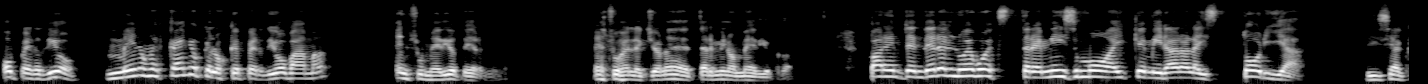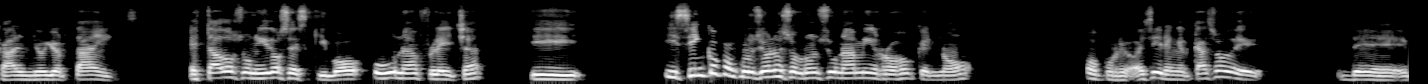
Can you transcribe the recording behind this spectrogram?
o perdió menos escaños que los que perdió Obama en su medio término en sus elecciones de término medio, perdón. Para entender el nuevo extremismo hay que mirar a la historia, dice acá el New York Times. Estados Unidos esquivó una flecha y, y cinco conclusiones sobre un tsunami rojo que no ocurrió. Es decir, en el caso de, de,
